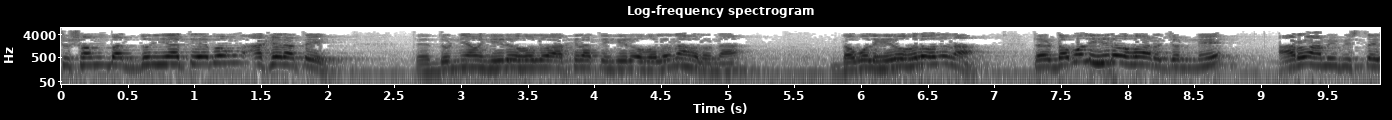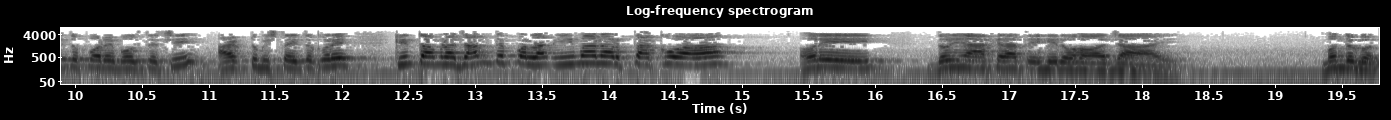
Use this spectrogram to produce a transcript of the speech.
সুসংবাদ দুনিয়াতে এবং আখেরাতে। দুনিয়াও হিরো হলো, আখেরাতে হিরো হলো না হলো না। ডবল হিরো হলো হলো না। তাহলে ডবল হিরো হওয়ার জন্য আরও আমি বিস্তারিত পরে বলতেছি আর একটু বিস্তারিত করে। কিন্তু আমরা জানতে পারলাম ইমান আর তাকুয়া হলে দুনিয়া আখেরাতে হিরো হওয়া যায়। বন্ধুগণ,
